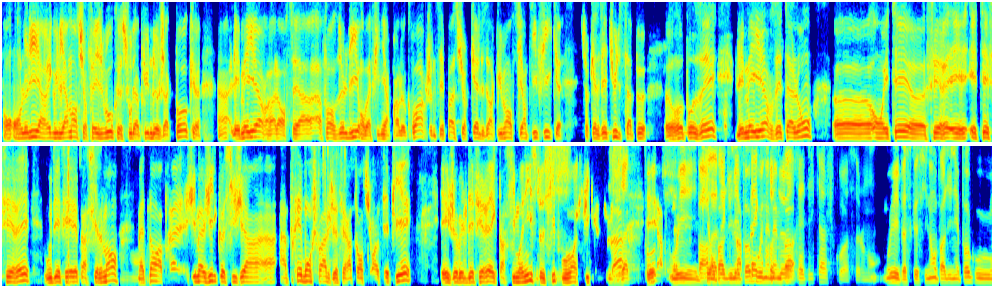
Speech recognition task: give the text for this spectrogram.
on, on le lit hein, régulièrement sur Facebook sous la plume de Jacques Pauque, hein, les meilleurs. Alors c'est à, à, force de le dire, on va finir par le croire. Je ne sais pas sur quels arguments scientifiques, sur quelles études ça peut euh, reposer. Les meilleurs étalons euh, ont été euh, ferrés, été ferrés ou déferrés partiellement. Maintenant, après, j'imagine que si j'ai un, un, un, très bon cheval, je vais faire attention à ses pieds et je vais le déférer avec parcimonie, ceci pouvant expliquer cela. Et, oui, puis on parle d'une époque où on n'est même pas. Rédicage, quoi, seulement. Oui, parce que sinon, on parle d'une époque où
